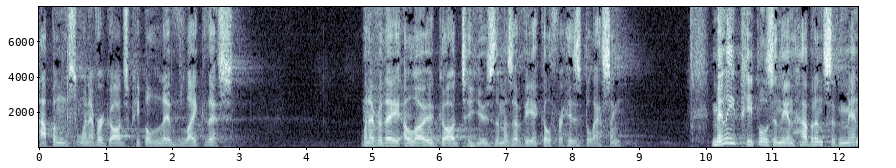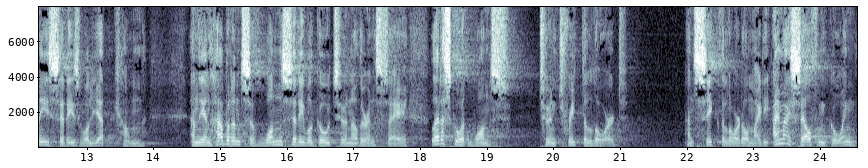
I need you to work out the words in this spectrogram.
happens whenever God's people live like this. Whenever they allow God to use them as a vehicle for His blessing. Many peoples and the inhabitants of many cities will yet come, and the inhabitants of one city will go to another and say, let us go at once to entreat the Lord and seek the Lord Almighty. I myself am going.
